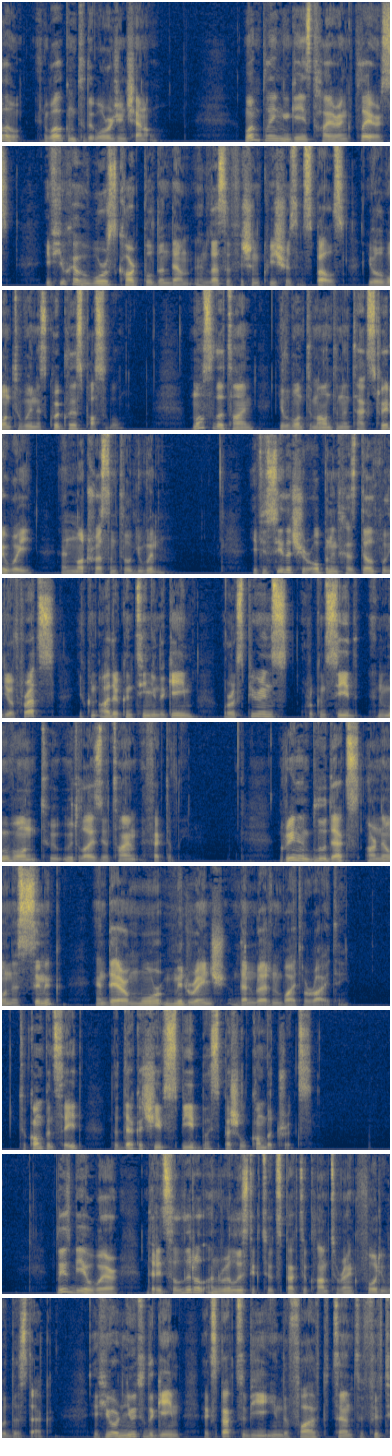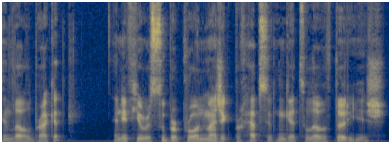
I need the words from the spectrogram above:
Hello and welcome to the Origin channel. When playing against higher rank players, if you have a worse card pool than them and less efficient creatures and spells, you will want to win as quickly as possible. Most of the time, you'll want to mount an attack straight away and not rest until you win. If you see that your opponent has dealt with your threats, you can either continue the game or experience or concede and move on to utilize your time effectively. Green and blue decks are known as Simic, and they are more mid-range than red and white variety. To compensate, the deck achieves speed by special combat tricks. Please be aware that it's a little unrealistic to expect to climb to rank 40 with this deck. If you are new to the game, expect to be in the 5 to 10 to 15 level bracket, and if you're a super pro in Magic, perhaps you can get to level 30-ish.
